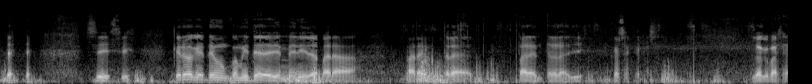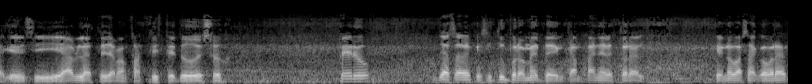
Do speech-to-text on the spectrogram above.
sí, sí. Creo que tengo un comité de bienvenida para, para entrar, para entrar allí. Cosas que pasan. Lo que pasa que si hablas te llaman fascista y todo eso. Pero ya sabes que si tú prometes en campaña electoral que no vas a cobrar,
